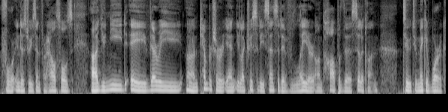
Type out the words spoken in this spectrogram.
for industries and for households, uh, you need a very um, temperature and electricity sensitive layer on top of the silicon to, to make it work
